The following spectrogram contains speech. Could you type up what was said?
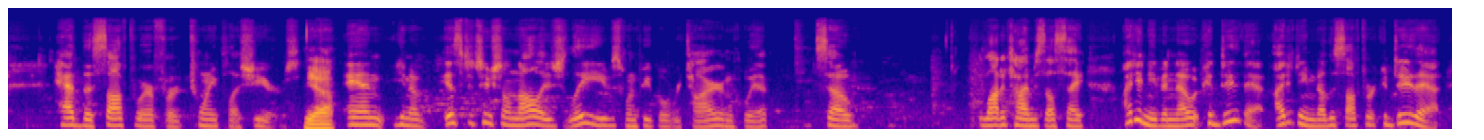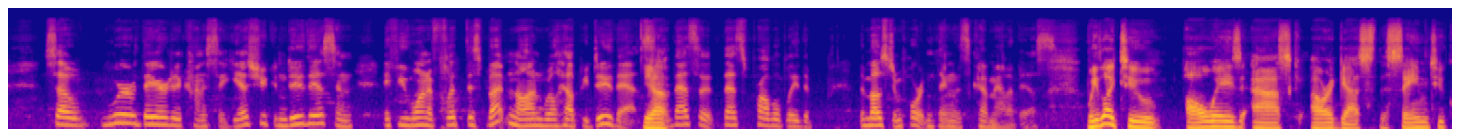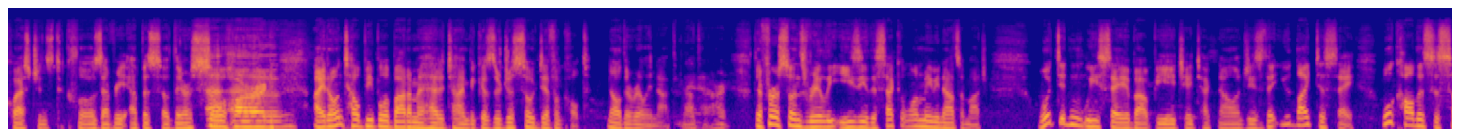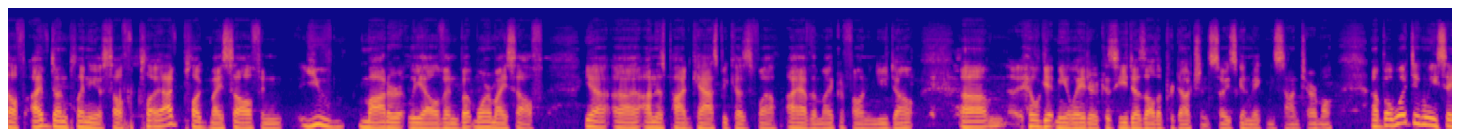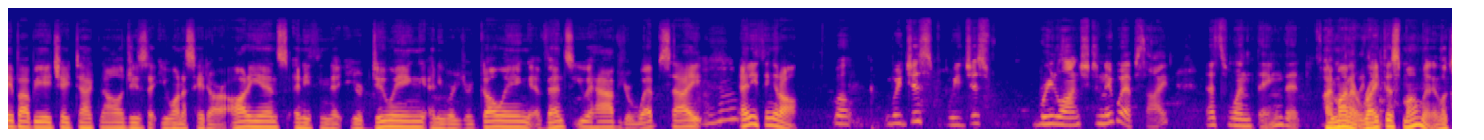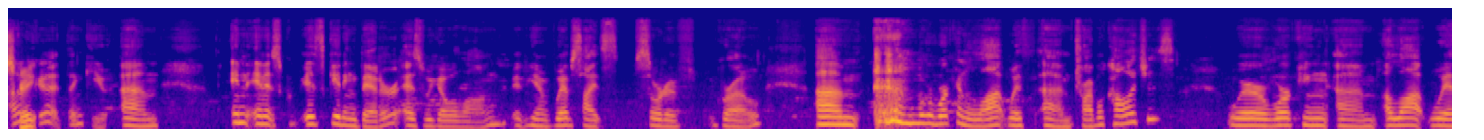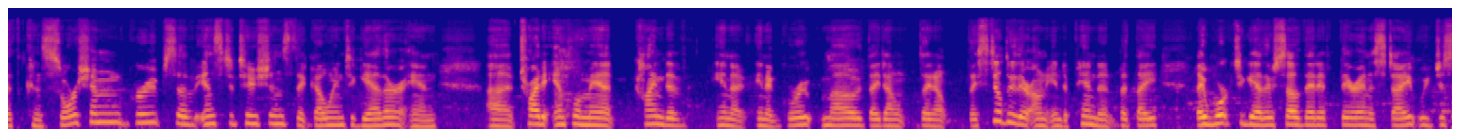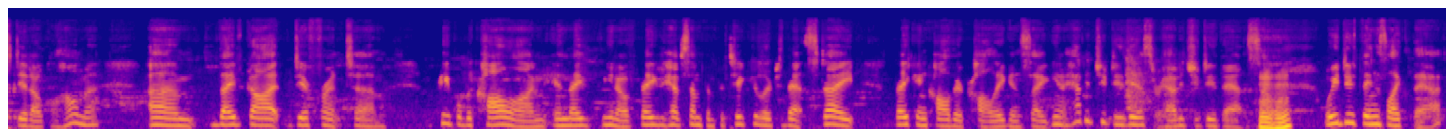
had the software for 20 plus years. Yeah. And, you know, institutional knowledge leaves when people retire and quit. So a lot of times they'll say, I didn't even know it could do that. I didn't even know the software could do that. So we're there to kind of say, yes, you can do this. And if you want to flip this button on, we'll help you do that. Yeah. So that's a that's probably the the most important thing that's come out of this. We like to always ask our guests the same two questions to close every episode. They're so hard. Uh-oh. I don't tell people about them ahead of time because they're just so difficult. No, they're really not. They're not that hard. The first one's really easy. The second one, maybe not so much. What didn't we say about BHA Technologies that you'd like to say? We'll call this a self. I've done plenty of self. I've plugged myself, and you moderately, Elvin, but more myself. Yeah, uh, on this podcast because well, I have the microphone and you don't. Um, he'll get me later because he does all the production, so he's going to make me sound terrible. Uh, but what didn't we say about BHA Technologies that you want to say to our audience? Anything that you're doing, anywhere you're going, events you have, your website, Mhm. anything at all? Well, we just we just relaunched a new website. That's one thing that I'm on it right this moment. It looks Oh, great. good, thank you. Um, and and it's it's getting better as we go along. It- you know, websites sort of grow. Um, we're working a lot with um, tribal colleges. We're working um, a lot with consortium groups of institutions that go in together and uh, try to implement kind of in a in a group mode. They don't they don't they still do their own independent, but they they work together so that if they're in a state, we just did Oklahoma, um, they've got different um, people to call on, and they you know if they have something particular to that state, they can call their colleague and say, you know, how did you do this or how did you do that? So Mhm. we do things like that.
